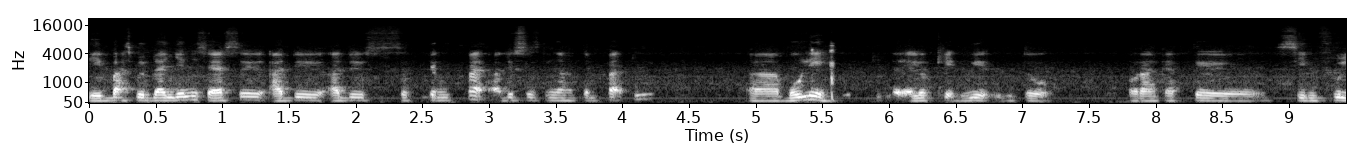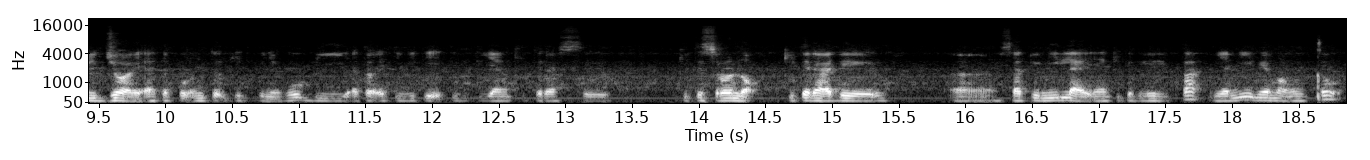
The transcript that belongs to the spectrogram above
bebas berbelanja ni saya rasa ada ada setempat ada setengah tempat tu uh, boleh kita allocate duit untuk orang kata sinful joy ataupun untuk kita punya hobi atau aktiviti-aktiviti yang kita rasa kita seronok kita dah ada uh, satu nilai yang kita boleh letak yang ni memang untuk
